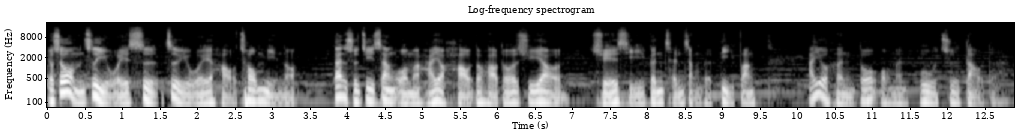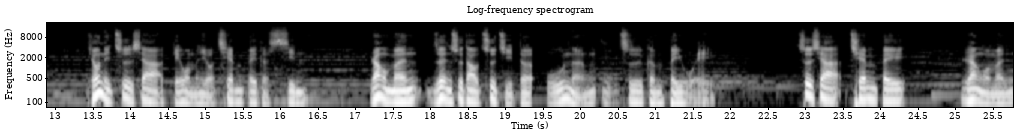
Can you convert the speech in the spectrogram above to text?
有时候我们自以为是，自以为好聪明哦，但实际上我们还有好多好多需要学习跟成长的地方，还有很多我们不知道的。求你赐下给我们有谦卑的心，让我们认识到自己的无能、无知跟卑微。赐下谦卑，让我们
